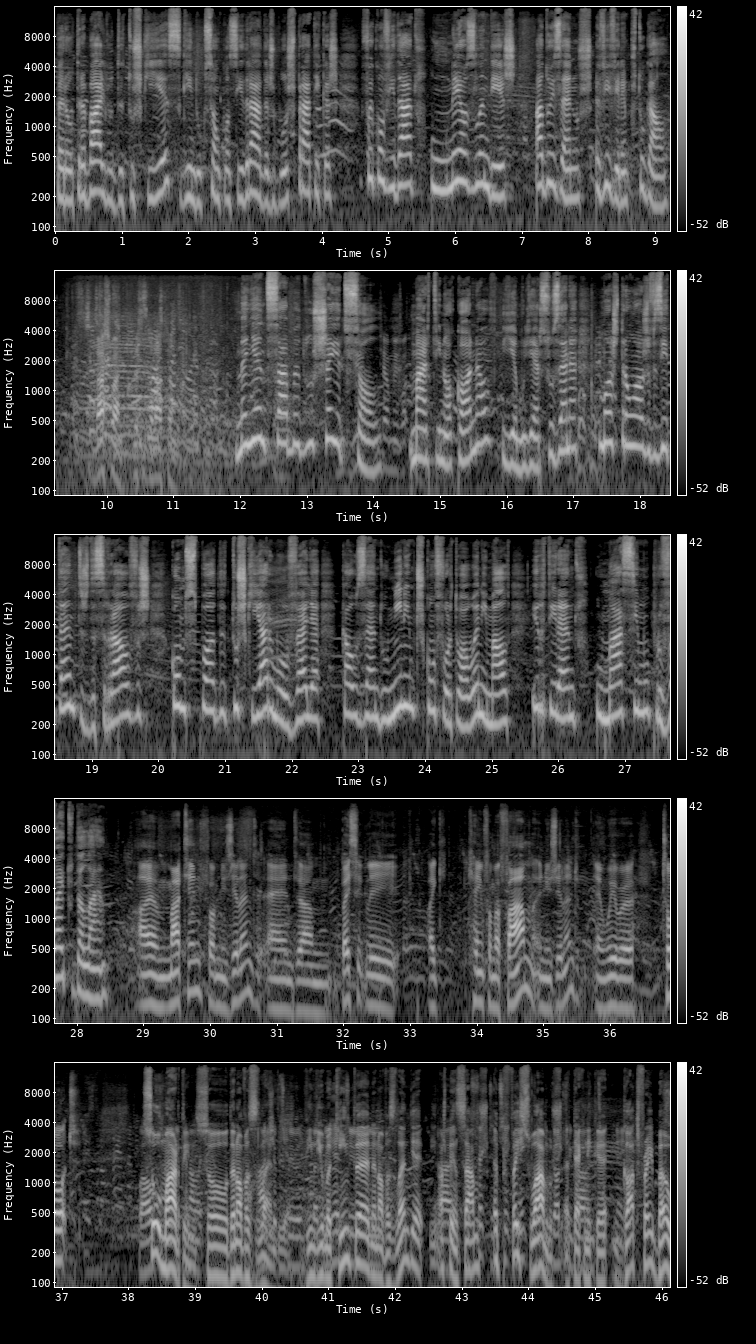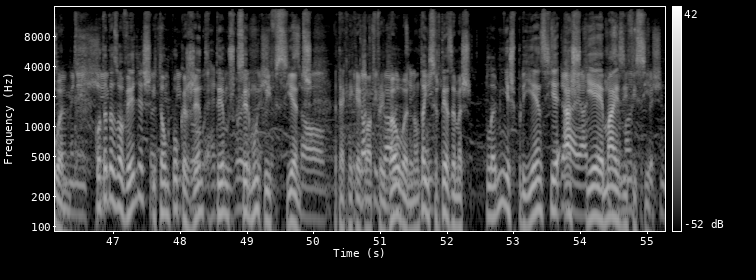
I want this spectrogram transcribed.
Para o trabalho de tosquia, seguindo o que são consideradas boas práticas, foi convidado um neozelandês há dois anos a viver em Portugal. Last one. This is the last one. Manhã de sábado cheia de sol. Martin O'Connell e a mulher Susana mostram aos visitantes de Serralves como se pode tosquiar uma ovelha, causando o mínimo desconforto ao animal e retirando o máximo proveito da lã. I am Martin from New Zealand and um, basically I came from a farm in New Zealand and we were taught Sou o Martin, sou da Nova Zelândia. Vim de uma quinta na Nova Zelândia e nós pensámos, aperfeiçoámos a técnica Godfrey Bowen. Com tantas ovelhas e tão pouca gente, temos que ser muito eficientes. A técnica Godfrey Bowen, não tenho certeza, mas pela minha experiência, acho que é a mais eficiente.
